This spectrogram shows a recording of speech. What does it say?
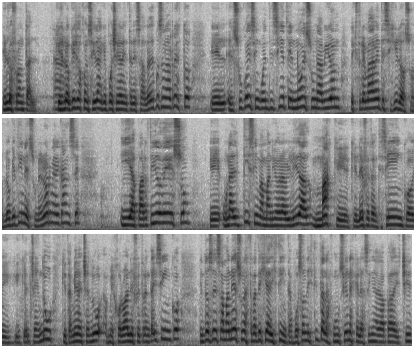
en lo frontal. que es Ah. lo que ellos consideran que puede llegar a interesarle. Después en el resto, el, el Sukhoi 57 no es un avión extremadamente sigiloso. Lo que tiene es un enorme alcance y a partir de eso eh, una altísima maniobrabilidad, más que, el F-35 y, que el Chengdu, que también el Chengdu mejoró al F-35. Entonces de esa manera es una estrategia distinta, pues son distintas las funciones que le asigna Kapadichir.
